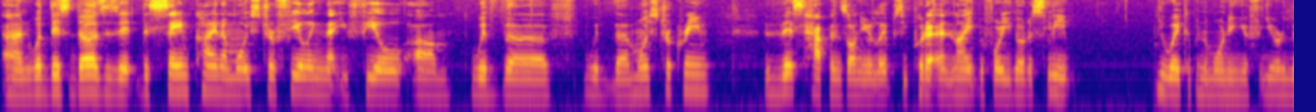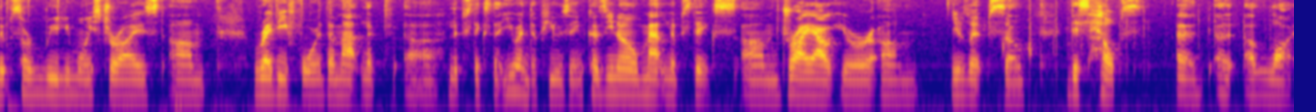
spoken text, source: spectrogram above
And what this does is it the same kind of moisture feeling that you feel um, with the with the moisture cream. This happens on your lips. You put it at night before you go to sleep. You wake up in the morning, your, your lips are really moisturized. Um, ready for the matte lip uh, lipsticks that you end up using. Because you know matte lipsticks um, dry out your um, your lips. So this helps a, a, a, lot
